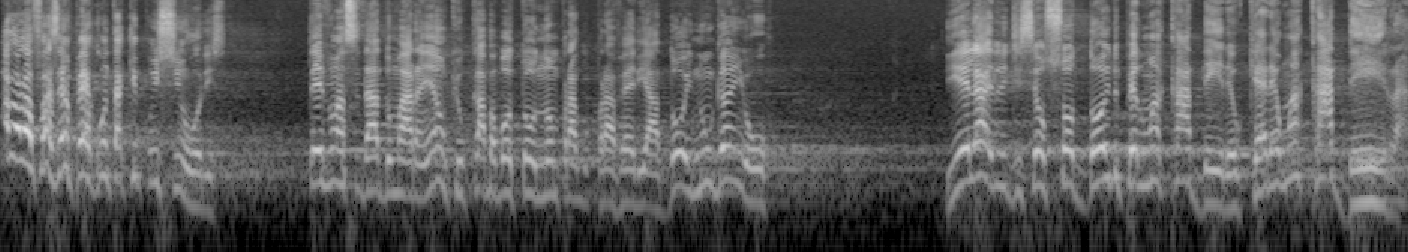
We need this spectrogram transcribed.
Agora eu vou fazer uma pergunta aqui para os senhores. Teve uma cidade do Maranhão que o cabo botou o nome para vereador e não ganhou. E ele, ele disse: Eu sou doido por uma cadeira, eu quero é uma cadeira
